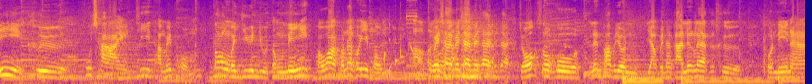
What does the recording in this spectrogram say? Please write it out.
นี่คือผู้ชายที่ทำให้ผมต้องมายืนอยู่ตรงนี้ เพราะว่าเขานั่งเก้าอี้ผมไม่ใช่ไม่ใช่ไม่ใช่ไม่ใช่โจ๊กโซคูเล่นภาพยนตร์อย่างเป็นทางการเรื่องแรกก็คือ คนนี้นะฮะ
